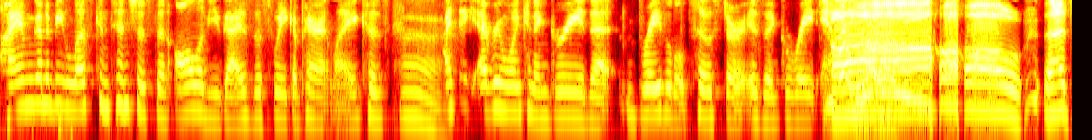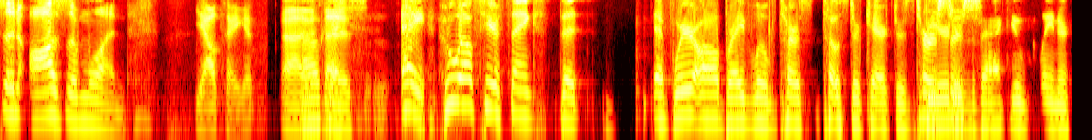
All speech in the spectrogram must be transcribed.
I am going to be less contentious than all of you guys this week, apparently, because I think everyone can agree that Brave Little Toaster is a great anime. Oh, that's an awesome one. yeah i'll take it Uh, Okay. That is Hey, who else here thinks that if we're all brave little toast, toaster characters, Beard is the vacuum cleaner?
